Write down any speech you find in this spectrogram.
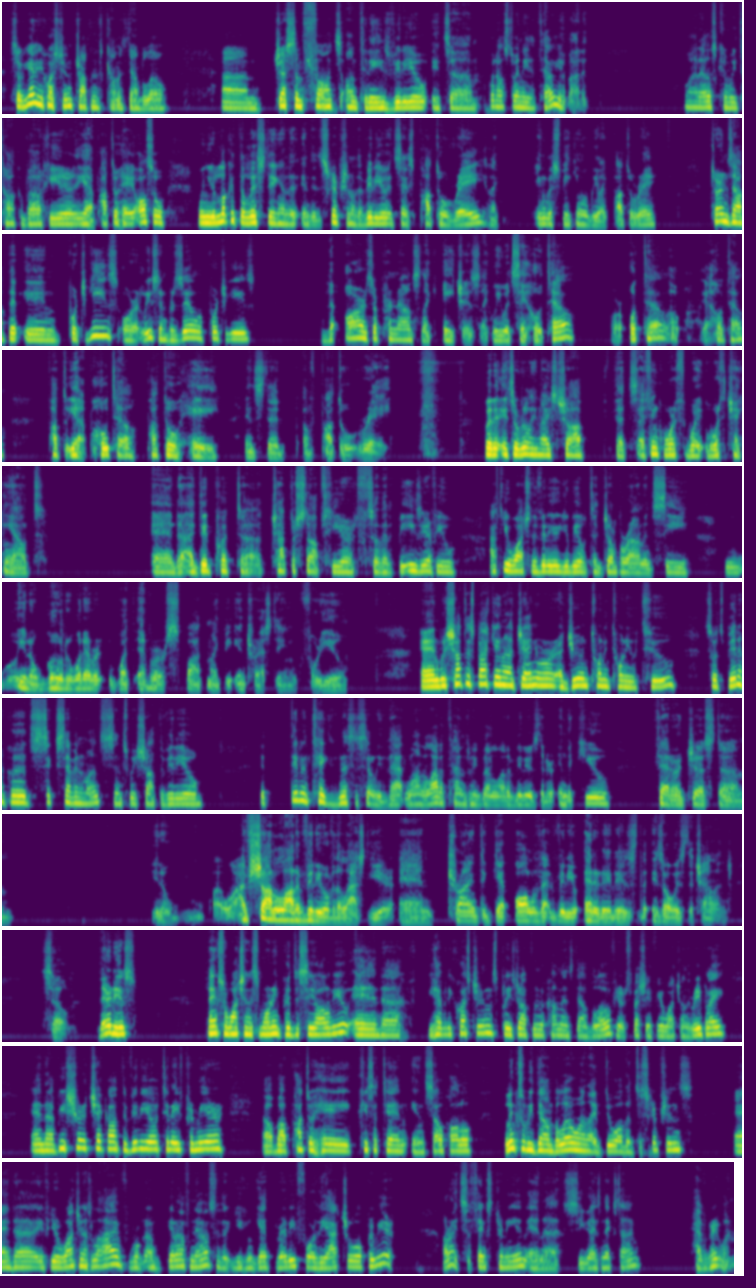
So if you got any questions, drop them in the comments down below. Um, just some thoughts on today's video. It's um, what else do I need to tell you about it? What else can we talk about here? Yeah, Patohei. Also, when you look at the listing in the in the description of the video, it says Pato Rei, like English speaking will be like Pato Rei. Turns out that in Portuguese, or at least in Brazil Portuguese, the R's are pronounced like H's. Like we would say hotel or hotel. Oh, yeah, hotel. Pato, yeah, hotel, Pato Hey instead of Pato Rei. But it's a really nice shop that's I think worth worth checking out. And I did put uh, chapter stops here so that it'd be easier if you, after you watch the video, you'll be able to jump around and see, you know, go to whatever whatever spot might be interesting for you. And we shot this back in uh, January, uh, June 2022. So it's been a good six, seven months since we shot the video. It didn't take necessarily that long. A lot of times we've got a lot of videos that are in the queue that are just um, you know, I've shot a lot of video over the last year, and trying to get all of that video edited is is always the challenge. So there it is. Thanks for watching this morning. Good to see all of you. And uh, if you have any questions, please drop them in the comments down below. If you're especially if you're watching on the replay, and uh, be sure to check out the video today's premiere about Patohei Kissaten in Sao Paulo. Links will be down below when I do all the descriptions. And uh, if you're watching us live, we're going to get off now so that you can get ready for the actual premiere. All right. So thanks for tuning in and uh, see you guys next time. Have a great one.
